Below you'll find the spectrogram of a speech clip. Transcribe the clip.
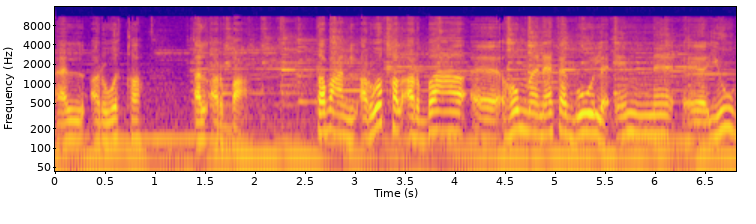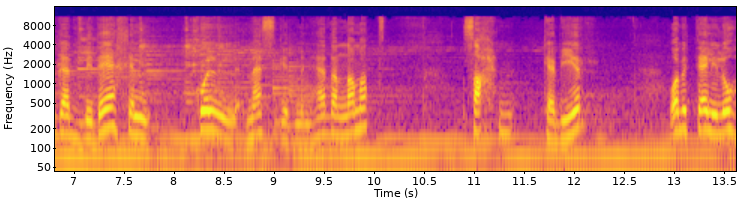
الأروقة الأربعة. طبعا الأروقة الأربعة آه، هم نتجوا لأن آه، يوجد بداخل كل مسجد من هذا النمط صحن كبير وبالتالي له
